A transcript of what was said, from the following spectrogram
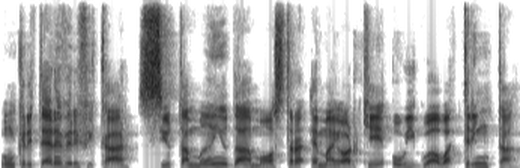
Um critério é verificar se o tamanho da amostra é maior que ou igual a 30.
